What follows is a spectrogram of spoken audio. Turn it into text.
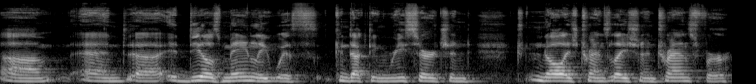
um, and uh, it deals mainly with conducting research and knowledge translation and transfer,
